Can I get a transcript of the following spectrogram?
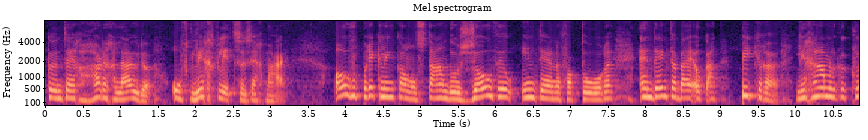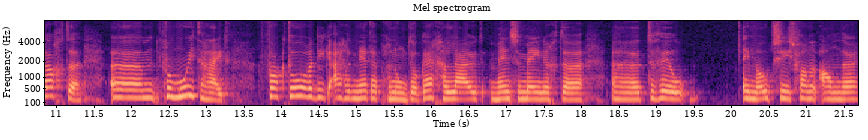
kunt tegen harde geluiden of lichtflitsen, zeg maar. Overprikkeling kan ontstaan door zoveel interne factoren en denk daarbij ook aan piekeren, lichamelijke klachten, um, vermoeidheid factoren die ik eigenlijk net heb genoemd ook. Hè? Geluid, mensenmenigte, uh, te veel emoties van een ander.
